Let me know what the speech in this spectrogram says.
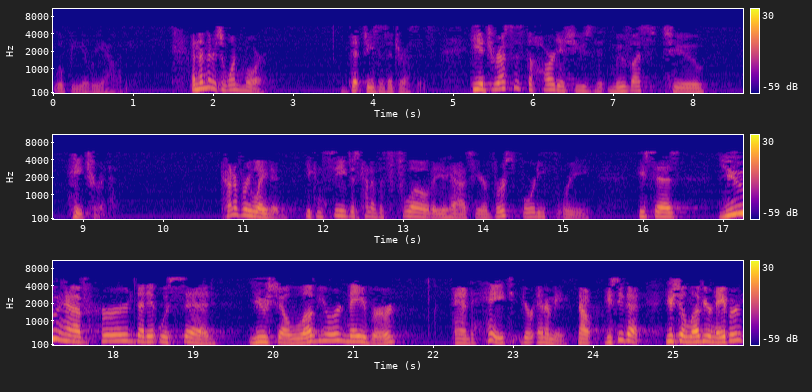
will be a reality. And then there's one more that Jesus addresses. He addresses the hard issues that move us to hatred. Kind of related. You can see just kind of this flow that he has here. Verse 43. He says, You have heard that it was said, You shall love your neighbor and hate your enemy. Now, you see that? You shall love your neighbor.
